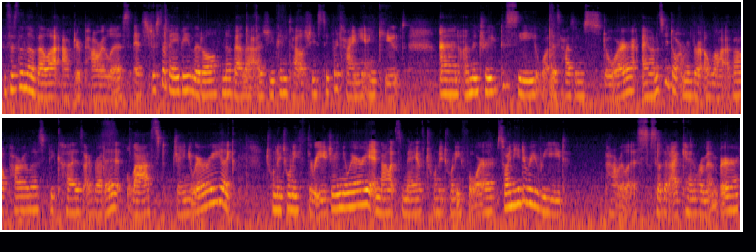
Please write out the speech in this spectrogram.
This is the novella After Powerless. It's just a baby little novella as you can tell. She's super tiny and cute and I'm intrigued to see what this has in store. I honestly don't remember a lot about Powerless because I read it last January, like 2023 January, and now it's May of 2024. So I need to reread Powerless so that I can remember.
